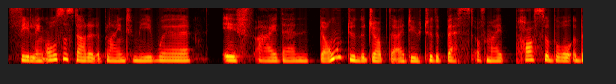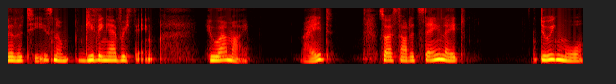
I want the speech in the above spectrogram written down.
feeling also started applying to me where if I then don't do the job that I do to the best of my possible abilities, no giving everything, who am I? Right? So I started staying late, doing more,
